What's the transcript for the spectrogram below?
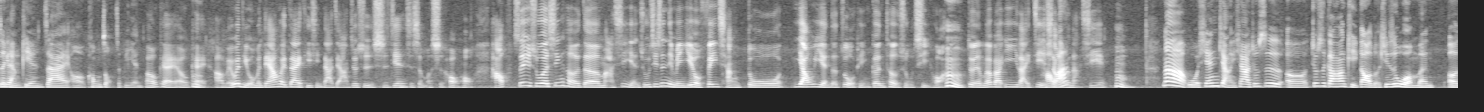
这两嗯天在哦空总这边。OK OK，、好，没问题。我们等一下会再提醒大家，就是时间是什么时候吼。好，所以除了星河的马戏演出，其实你们也有非常多妖艳的作品跟特殊企划。嗯，对，我们要不要一一来介绍有哪些？嗯那我先讲一下，就是呃，就是刚刚提到的，其实我们呃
